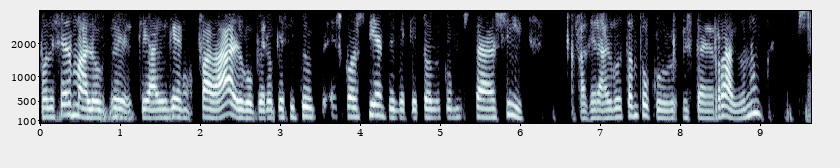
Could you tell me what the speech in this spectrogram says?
pode ser malo eh, que alguén faga algo, pero que se si tú es consciente de que todo como está así, facer algo tampouco está errado, non? Sí.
